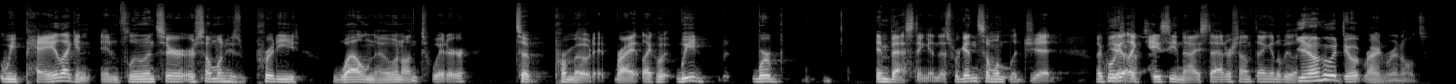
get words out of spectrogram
we pay like an influencer or someone who's pretty well known on Twitter to promote it, right? Like we- we we're investing in this. We're getting someone legit. Like we'll Yeah. get like Casey Neistat or something. It'll be like You know who would do it? Ryan Reynolds.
